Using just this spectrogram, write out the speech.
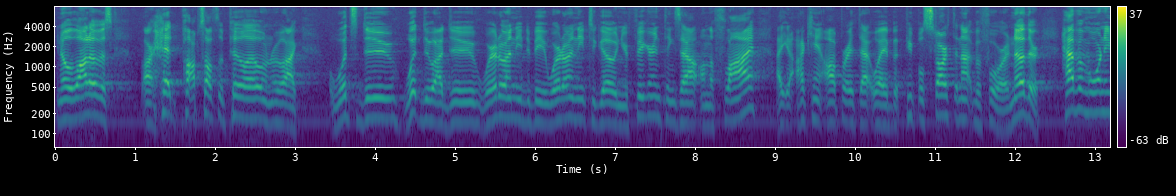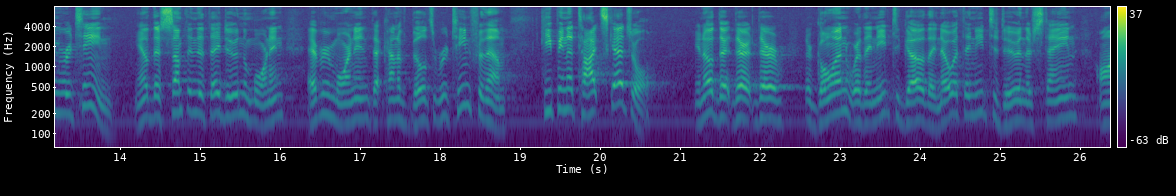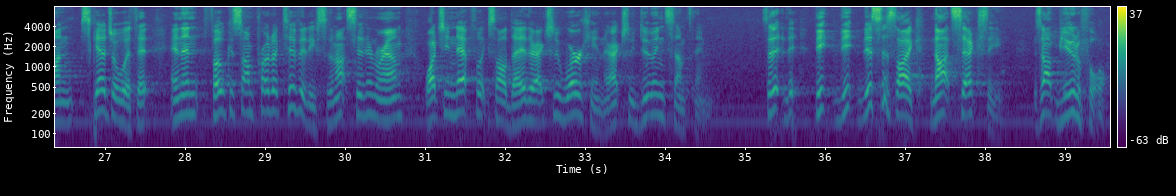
You know, a lot of us, our head pops off the pillow and we're like, what's due, what do I do, where do I need to be, where do I need to go, and you're figuring things out on the fly. I, I can't operate that way, but people start the night before. Another, have a morning routine. You know, there's something that they do in the morning, every morning, that kind of builds a routine for them. Keeping a tight schedule. You know, they're, they're, they're, they're going where they need to go, they know what they need to do, and they're staying on schedule with it. And then focus on productivity. So they're not sitting around watching Netflix all day. They're actually working, they're actually doing something. So th- th- th- this is like not sexy, it's not beautiful.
